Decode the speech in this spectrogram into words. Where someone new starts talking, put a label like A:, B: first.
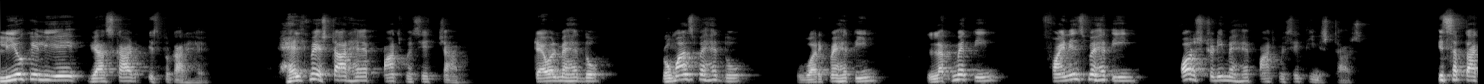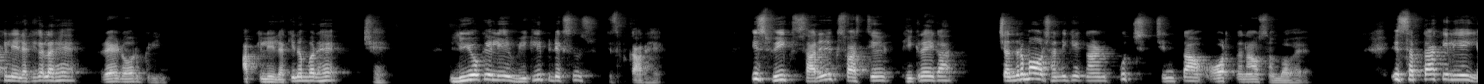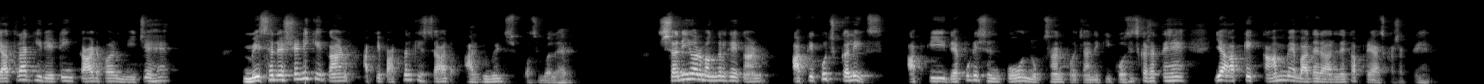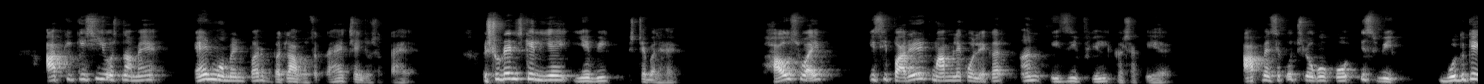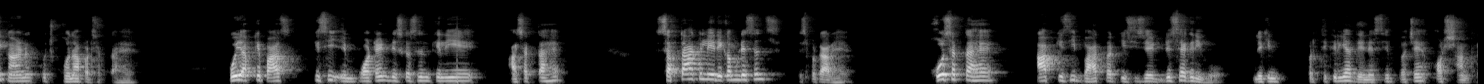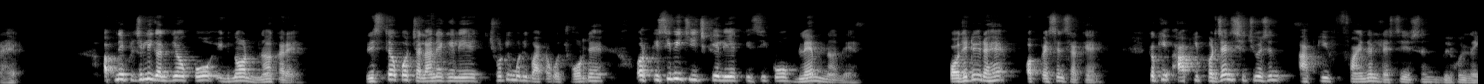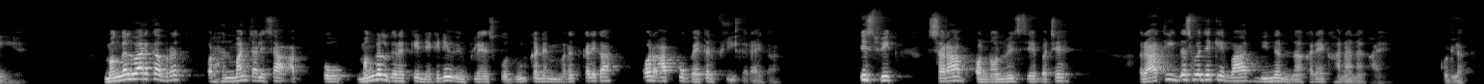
A: लियो के लिए व्यास कार्ड इस प्रकार है। हेल्थ में स्टार है पाँच में से चार। ट्रेवल में है दो। रोमांस में है दो। वर्क में है तीन। लक में तीन। फाइनेंस में है तीन। और स्टडी में है पाँच में से तीन स्टार्स। इस सप्ताह के लिए लकी कलर है रेड और ग्रीन। आपके लिए लकी नंबर है छह। लियो के लिए वीकली प्रिडिक्शन इस प्रकार है। इस वीक शारीरिक स्वास्थ्य ठीक रहेगा। चंद्रमा और शनि के कारण कुछ चिंता और तनाव संभव है। इस सप्ताह के लिए यात्रा की रेटिंग कार्ड पर नीचे है। मिसअंडरस्टैंडिंग के कारण आपके पार्टनर के साथ आर्ग्यूमेंट्स पॉसिबल है। शनि और मंगल के कारण आपके कुछ कलीग्स आपकी रेपुटेशन को नुकसान पहुँचाने की कोशिश कर सकते हैं या आपके काम में बाधा डालने का प्रयास कर सकते हैं। आपकी किसी योजना में एंड मोमेंट पर बदलाव हो सकता है चेंज हो सकता है। स्टूडेंट्स के लिए ये वीक स्टेबल है। हाउसवाइफ किसी पारिवारिक मामले को लेकर अनईजी फील कर सकती है। आप में से कुछ लोगों को इस वीक बुद्ध के कारण कुछ खोना पड़ सकता है। कोई आपके पास किसी इंपॉर्टेंट डिस्कशन के लिए आ सकता है? सप्ताह के लिए रिकमेंडेशन इस प्रकार है। हो सकता है आप किसी बात पर किसी से डिसएग्री हो, लेकिन प्रतिक्रिया देने से बचें और शांत रहे। अपनी पिछली गलतियों को इग्नोर न करें। रिश्तों को चलाने के लिए छोटी मोटी बातों को छोड़ दें और किसी भी चीज़ के लिए किसी को ब्लेम न दें। पॉजिटिव रहे और पेशेंस रखें। क्योंकि आपकी प्रेजेंट सिचुएशन आपकी फाइनल डेस्टिनेशन बिल्कुल नहीं है। मंगलवार का व्रत और हनुमान चालीसा आपको मंगल ग्रह के नेगेटिव इन्फ्लुएंस को दूर करने में मदद करेगा और आपको बेहतर फील कराएगा। इस वीक शराब और नॉनवेज से बचें। रात्रि दस बजे के बाद डिनर ना करें, खाना ना खाएँ। Good luck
